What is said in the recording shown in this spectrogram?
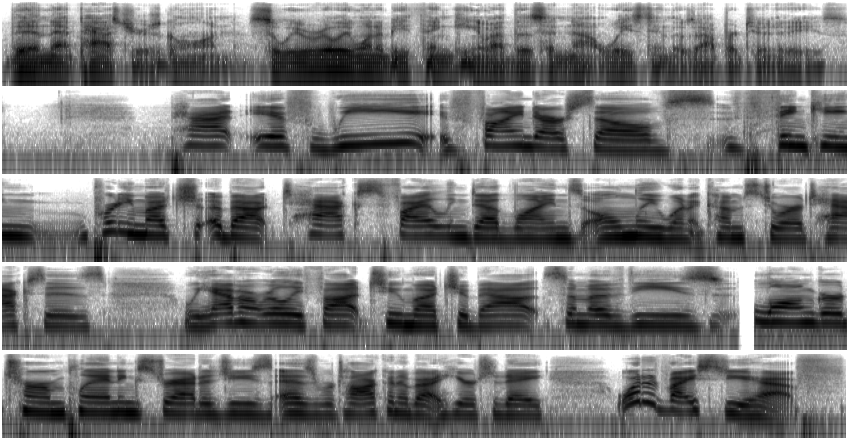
then that past year is gone. So we really want to be thinking about this and not wasting those opportunities. Pat, if we find ourselves thinking pretty much about tax filing deadlines only when it comes to our taxes, we haven't really thought too much about some of these longer term planning strategies as we're talking about here today. What advice do you have?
